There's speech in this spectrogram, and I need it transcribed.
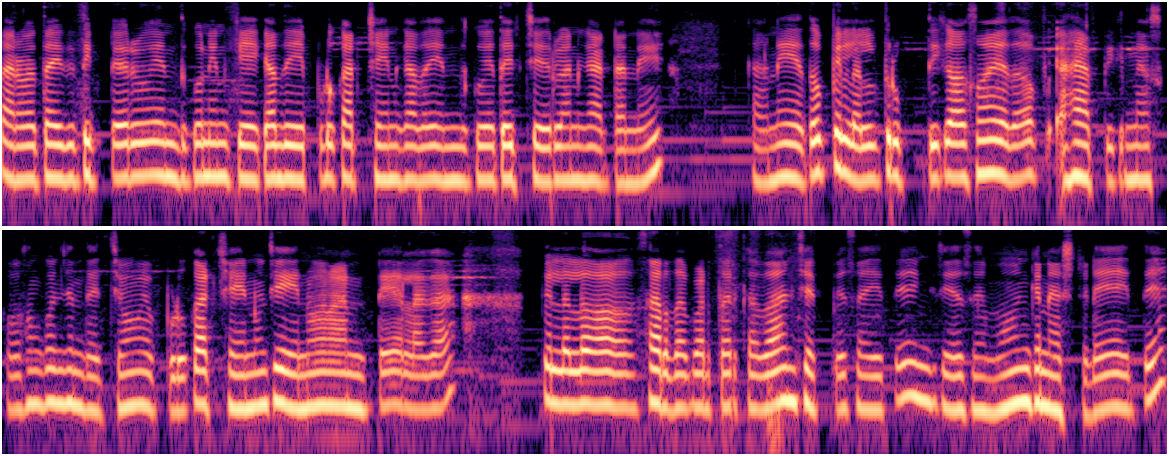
తర్వాత అయితే తిట్టారు ఎందుకు నేను కేక్ అది ఎప్పుడు కట్ చేయను కదా ఎందుకు తెచ్చారు అని గట్టని. కానీ ఏదో పిల్లల తృప్తి కోసం ఏదో హ్యాపీనెస్ కోసం కొంచెం తెచ్చాము ఎప్పుడు కట్ చేయను చేయను అని అంటే ఎలాగా పిల్లలు సరదా పడతారు కదా అని చెప్పేసి అయితే ఇంక చేసాము. ఇంక నెక్స్ట్ డే అయితే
